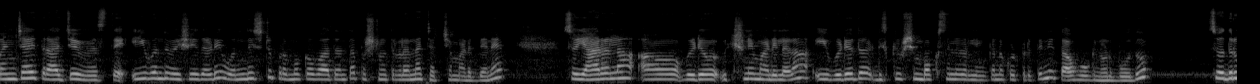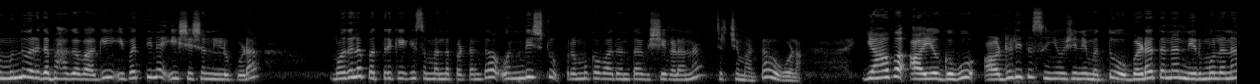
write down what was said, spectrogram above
ಪಂಚಾಯತ್ ರಾಜ್ಯ ವ್ಯವಸ್ಥೆ ಈ ಒಂದು ವಿಷಯದಡಿ ಒಂದಿಷ್ಟು ಪ್ರಮುಖವಾದಂಥ ಪ್ರಶ್ನೋತ್ತರಗಳನ್ನು ಚರ್ಚೆ ಮಾಡಿದ್ದೇನೆ. ಸೊ ಯಾರೆಲ್ಲ ಆ ವಿಡಿಯೋ ವೀಕ್ಷಣೆ ಮಾಡಿಲ್ಲಲ್ಲ, ಈ ವಿಡಿಯೋದ ಡಿಸ್ಕ್ರಿಪ್ಷನ್ ಬಾಕ್ಸ್ನಲ್ಲಿ ಅದರ ಲಿಂಕನ್ನು ಕೊಟ್ಟಿರ್ತೀನಿ, ತಾವು ಹೋಗಿ ನೋಡ್ಬೋದು. ಸೊ ಅದರ ಮುಂದುವರೆದ ಭಾಗವಾಗಿ ಇವತ್ತಿನ ಈ ಸೆಷನ್ನಲ್ಲೂ ಕೂಡ ಮೊದಲ ಪತ್ರಿಕೆಗೆ ಸಂಬಂಧಪಟ್ಟಂಥ ಒಂದಿಷ್ಟು ಪ್ರಮುಖವಾದಂಥ ವಿಷಯಗಳನ್ನು ಚರ್ಚೆ ಮಾಡ್ತಾ ಹೋಗೋಣ. ಯಾವ ಆಯೋಗವು ಆಡಳಿತ ಸಂಯೋಜನೆ ಮತ್ತು ಬಡತನ ನಿರ್ಮೂಲನಾ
